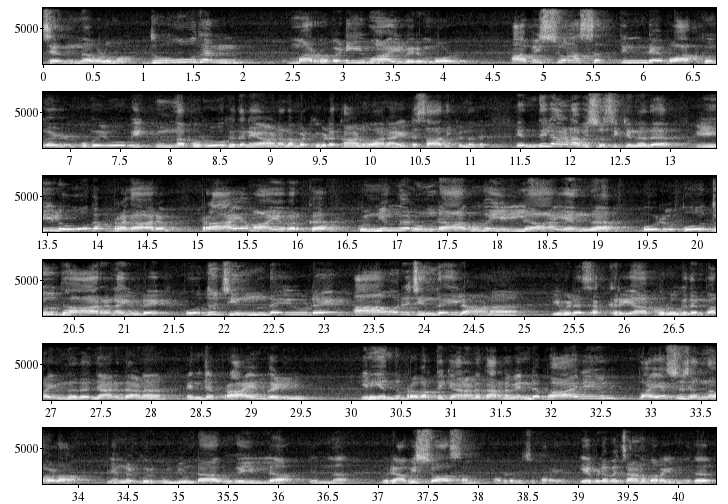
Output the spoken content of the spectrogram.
ചെന്നവളുമാണ്. ദൂതൻ മറുപടിയുമായി വരുമ്പോൾ അവിശ്വാസത്തിന്റെ വാക്കുകൾ ഉപയോഗിക്കുന്ന പുരോഹിതനെയാണ് നമ്മൾക്ക് ഇവിടെ കാണുവാനായിട്ട് സാധിക്കുന്നത്. എന്തിലാണ് അവിശ്വസിക്കുന്നത്? ഈ ലോകപ്രകാരം പ്രായമായവർക്ക് കുഞ്ഞുങ്ങൾ ഉണ്ടാകുകയില്ല എന്ന് ഒരു പൊതുധാരണയുടെ പൊതുചിന്തയുടെ ആ ഒരു ചിന്തയിലാണ് ഇവിടെ സക്രിയ പുരോഹിതൻ പറയുന്നത്. ഞാൻ എന്താണ് എന്റെ പ്രായം കഴിഞ്ഞു. ഇനി എന്ത് പ്രവർത്തിക്കാനാണ്? കാരണം എന്റെ ഭാര്യയും വയസ്സു ചെന്നവളാണ്. ഞങ്ങൾക്കൊരു കുഞ്ഞുണ്ടാകുകയില്ല എന്ന് ഒരു അവിശ്വാസം അവിടെ വെച്ച് പറയും. എവിടെ വെച്ചാണ് പറയുന്നത്?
